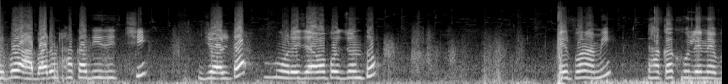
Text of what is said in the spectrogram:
এরপর আবারও ঢাকা দিয়ে দিচ্ছি, জলটা মরে যাওয়া পর্যন্ত। এরপর আমি ঢাকা খুলে নেব।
